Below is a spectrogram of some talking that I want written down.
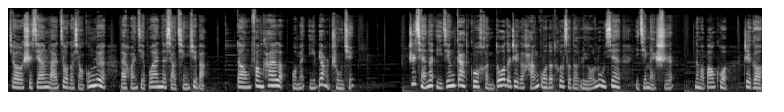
就事先来做个小攻略，来缓解不安的小情绪吧。等放开了，我们一并出去。之前呢已经 get 过很多的这个韩国的特色的旅游路线以及美食，那么包括这个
